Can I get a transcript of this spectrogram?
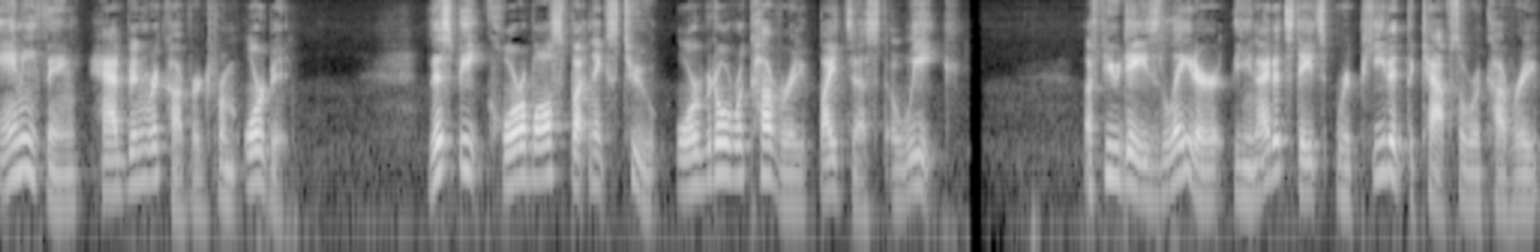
anything had been recovered from orbit. This beat Korabl Sputnik's 2 orbital recovery by just a week. A few days later, the United States repeated the capsule recovery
